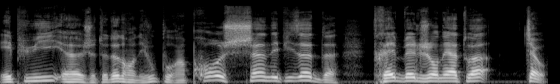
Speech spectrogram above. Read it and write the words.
Et puis, euh, je te donne rendez-vous pour un prochain épisode. Très belle journée à toi. Ciao.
